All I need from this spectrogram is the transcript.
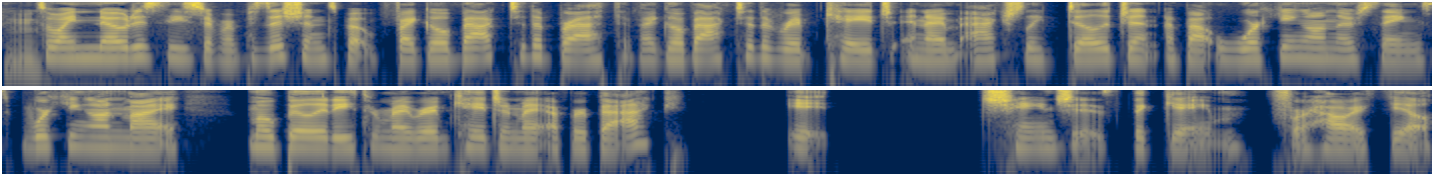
mm. so i notice these different positions but if i go back to the breath if i go back to the rib cage and i'm actually diligent about working on those things working on my mobility through my rib cage and my upper back it changes the game for how I feel.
